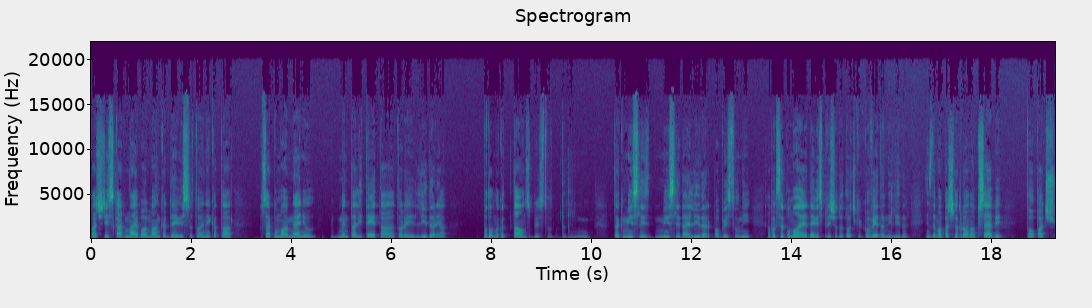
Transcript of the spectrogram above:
pač tisto, kar najbolj manjka Davisu, to je neka ta, vsaj po mojem mnenju, mentaliteta, torej liderja. Podobno kot Towns v bistvu. Tako misli, misli, da je lider, pa v bistvu ni. Ampak vse po moje je Davis prišel do točke, ko ve, da ni lider. In zdaj ima pač Lebrona ob sebi, to pač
